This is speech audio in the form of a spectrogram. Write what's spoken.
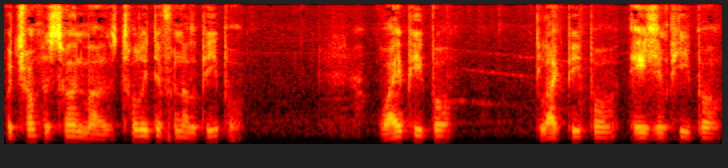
What Trump is talking about is totally different other people. White people, black people, Asian people,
